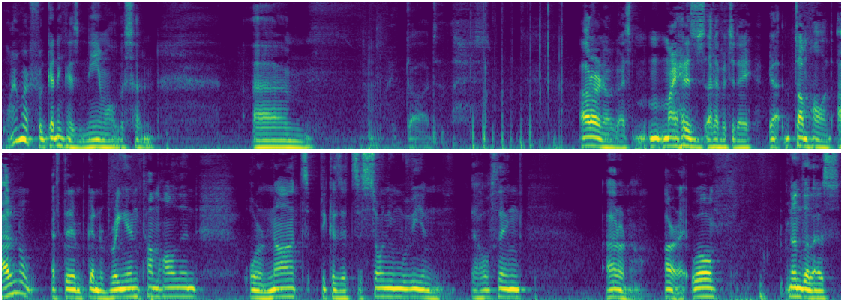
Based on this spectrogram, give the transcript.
Why am I forgetting his name all of a sudden? Um, my God. I don't know, guys. M- my head is just out of it today. Yeah, Tom Holland. I don't know if they're gonna bring in Tom Holland or not because it's a Sony movie and the whole thing. I don't know. All right. Well, nonetheless,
